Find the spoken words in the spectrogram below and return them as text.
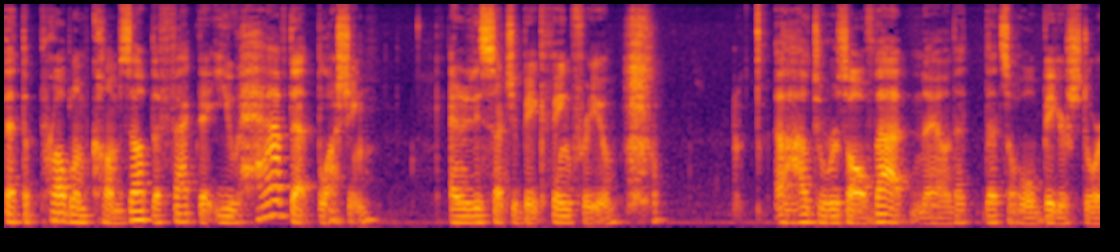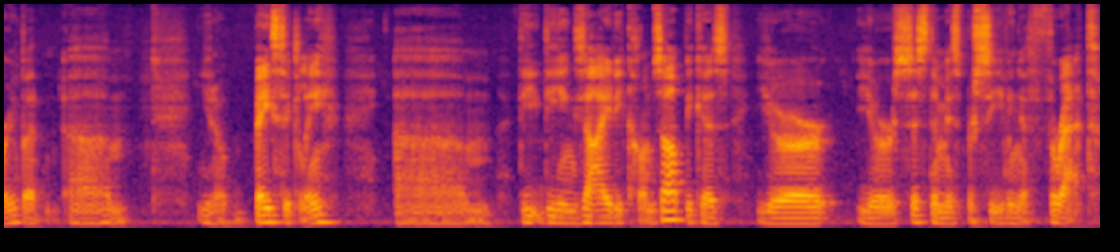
that the problem comes up, the fact that you have that blushing, and it is such a big thing for you, uh, how to resolve that. Now that that's a whole bigger story but um, you know basically um, the the anxiety comes up because your your system is perceiving a threat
